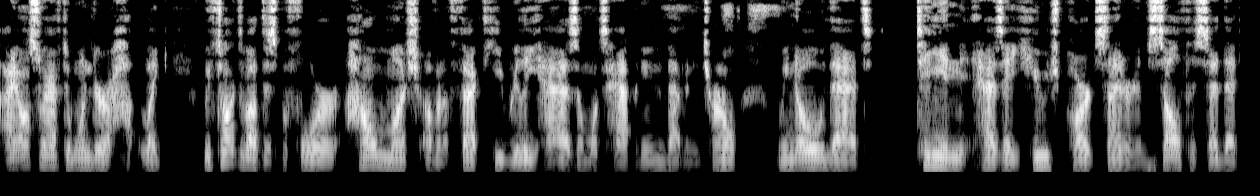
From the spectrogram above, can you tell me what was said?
I also have to wonder, how, like, we've talked about this before, how much of an effect he really has on what's happening in Batman Eternal. We know that Tynion has a huge part. Snyder himself has said that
